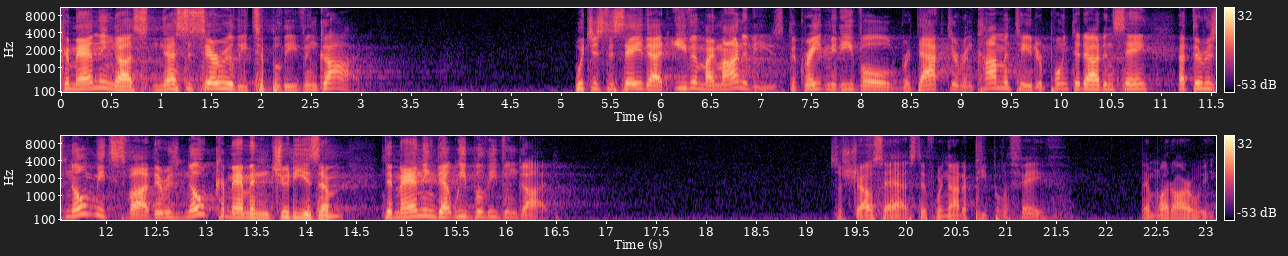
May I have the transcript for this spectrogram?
commanding us necessarily to believe in God. Which is to say that even Maimonides, the great medieval redactor and commentator, pointed out in saying that there is no mitzvah, there is no commandment in Judaism demanding that we believe in God. So Strauss asked, if we're not a people of faith, then what are we?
